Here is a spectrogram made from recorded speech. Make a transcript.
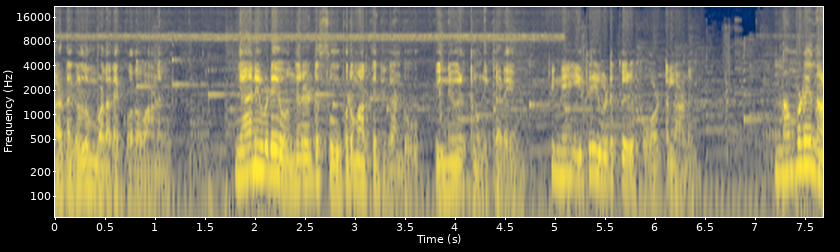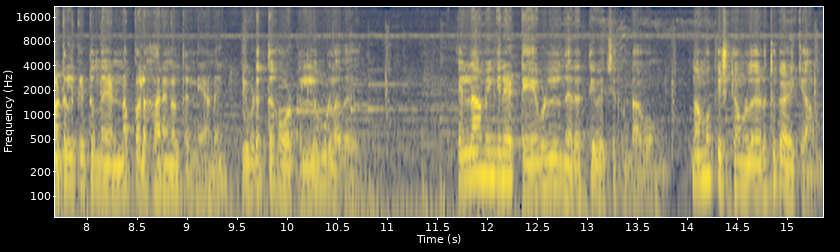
കടകളും വളരെ കുറവാണ്. ഞാനിവിടെ ഒന്ന് രണ്ട് സൂപ്പർ മാർക്കറ്റ് കണ്ടു പിന്നെ ഒരു തുണിക്കടയും. പിന്നെ ഇത് ഇവിടുത്തെ ഒരു ഹോട്ടലാണ്. നമ്മുടെ നാട്ടിൽ കിട്ടുന്ന എണ്ണ പലഹാരങ്ങൾ തന്നെയാണ് ഇവിടുത്തെ ഹോട്ടലിലും ഉള്ളത്. എല്ലാം ഇങ്ങനെ ടേബിളിൽ നിരത്തി വെച്ചിട്ടുണ്ടാകും നമുക്കിഷ്ടമുള്ളതെടുത്ത് കഴിക്കാം.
